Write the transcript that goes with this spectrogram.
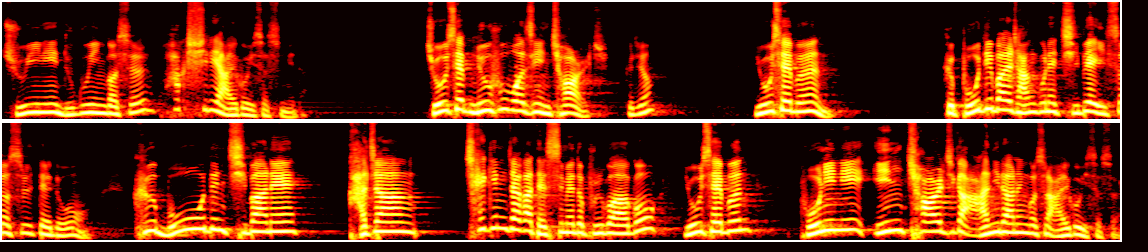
주인이 누구인 것을 확실히 알고 있었습니다. 조셉 knew who was in charge. 그죠? 요셉은 그 보디발 장군의 집에 있었을 때도 그 모든 집안의 가장 책임자가 됐음에도 불구하고 요셉은 본인이 인 charge가 아니라는 것을 알고 있었어요.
